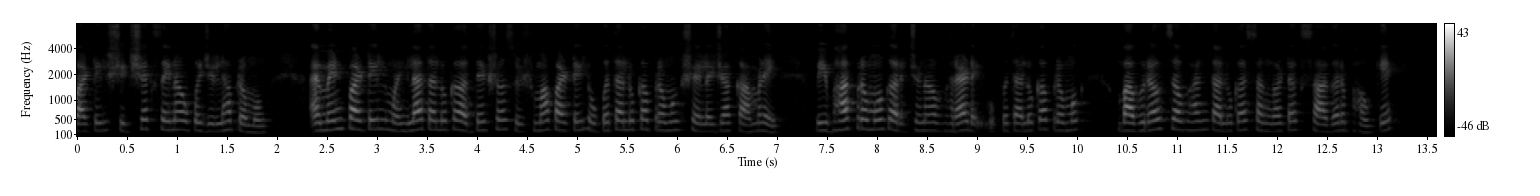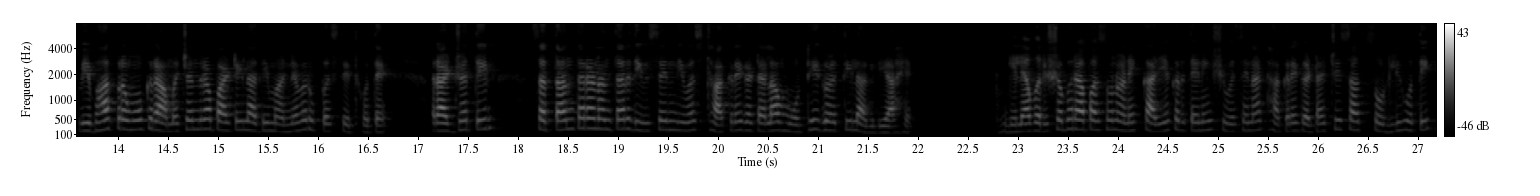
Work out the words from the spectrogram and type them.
पाटील शिक्षक सेना उपजिल्हा प्रमुख एम एन पाटील महिला तालुका अध्यक्ष सुषमा पाटील उपतालुका प्रमुख शैलजा कांबळे विभाग प्रमुख अर्चना भराडे उपतालुका प्रमुख बाबुराव चव्हाण तालुका संघटक सागर भावके विभाग प्रमुख रामचंद्र पाटील आदी मान्यवर उपस्थित होते. राज्यातील सत्तांतरानंतर दिवसेंदिवस ठाकरे गटाला मोठी गळती लागली आहे. गेल्या वर्षभरापासून अनेक कार्यकर्त्यांनी शिवसेना ठाकरे गटाची साथ सोडली होती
